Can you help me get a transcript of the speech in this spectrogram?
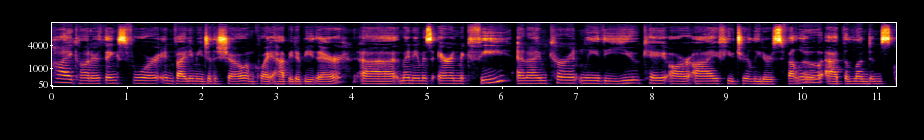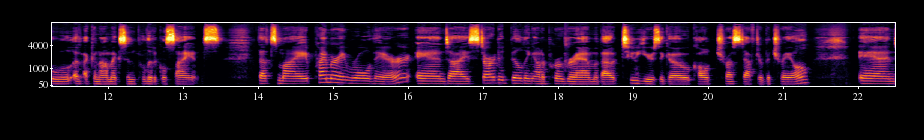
Hi, Connor. Thanks for inviting me to the show. I'm quite happy to be there. Uh, my name is Erin McFee, and I'm currently the UKRI Future Leaders Fellow at the London School of Economics and Political Science. That's my primary role there. And I started building out a program about two years ago called Trust After Betrayal. And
